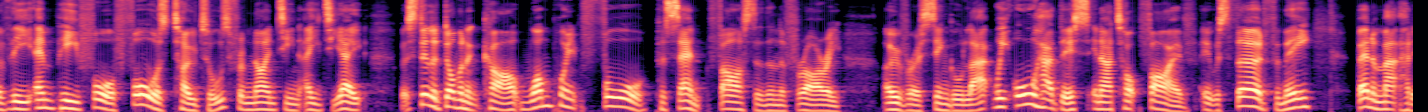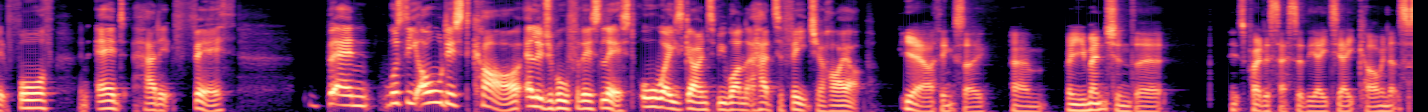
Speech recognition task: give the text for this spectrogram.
of the MP4 fours totals from 1988, but still a dominant car, 1.4% faster than the Ferrari over a single lap. We all had this in our top five. It was third for me. Ben and Matt had it fourth, and Ed had it fifth. Ben, was the oldest car eligible for this list always going to be one that had to feature high up? Yeah, I think so. Um, you mentioned the its predecessor, the 88 car. I mean, that's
